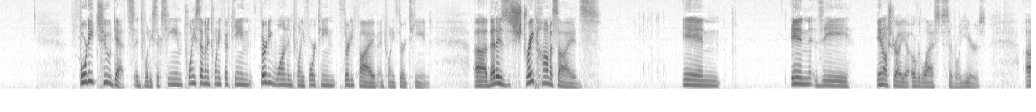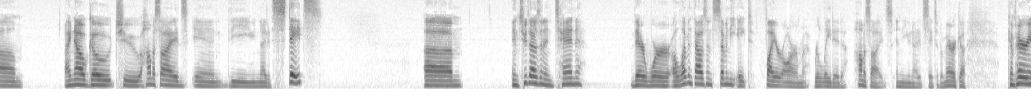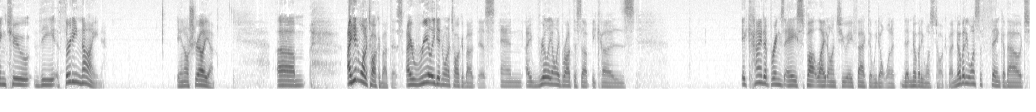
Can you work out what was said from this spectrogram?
42 deaths in 2016, 27 in 2015, 31 in 2014, 35 in 2013. Uh, that is straight homicides in in the in Australia over the last several years. Um, I now go to homicides in the United States. Um, in 2010, there were 11,078 firearm related homicides in the United States of America, comparing to the 39 in Australia. Um, I didn't want to talk about this. I really didn't want to talk about this. And I really only brought this up because it kind of brings a spotlight onto a fact that we don't want to that nobody wants to talk about. Nobody wants to think about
